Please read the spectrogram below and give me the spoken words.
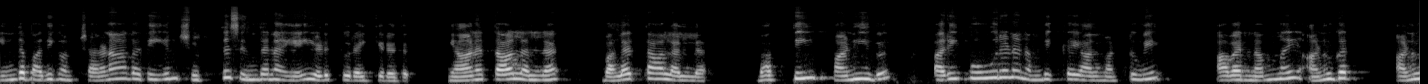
இந்த பதிகம் சரணாகதியின் சுத்த சிந்தனையை எடுத்துரைக்கிறது. ஞானத்தால் அல்ல பலத்தால் அல்ல. பக்தி பணிவு பரிபூரண நம்பிக்கையால் மட்டுமே அவர் நம்மை அணுக அணு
